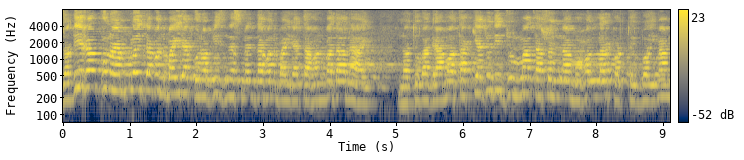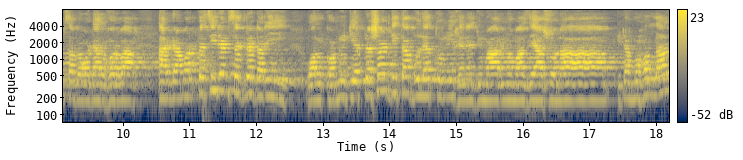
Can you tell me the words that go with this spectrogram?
যদি কোনো এমপ্লয়ি তখন বাইরে, কোনো বিজনেসম্যান তখন বাইরে, তখন বাধা নাই। নতুবা গ্রাম থাকিয়া যদি জুম্মা আসন না, মহল্লার কর্তব্য, ইমাম সাহেব অর্ডার করবা। আর গ্রামের president secretary all committee pressure দিতা বলে, তুমি এখানে জুমার নমাজে আসো না। এটা মহল্লার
